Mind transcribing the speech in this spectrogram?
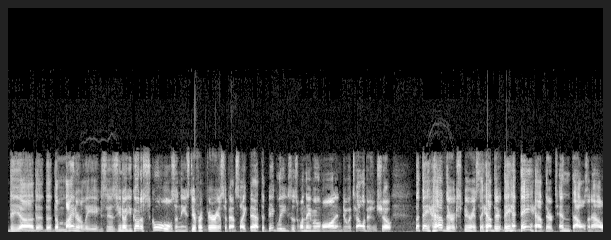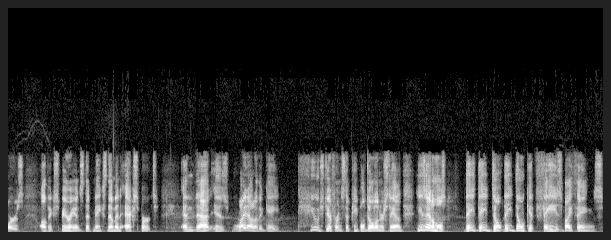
the, uh, the the the minor leagues is you know you go to schools and these different various events like that. The big leagues is when they move on and do a television show but they have their experience. They have their they ha- they have their 10,000 hours of experience that makes them an expert. And that is right out of the gate huge difference that people don't understand. These animals they they don't they don't get phased by things.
